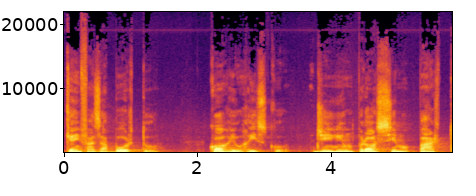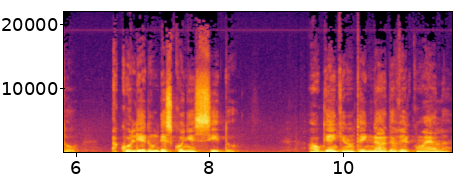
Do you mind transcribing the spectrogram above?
quem faz aborto corre o risco de, em um próximo parto, acolher um desconhecido, alguém que não tem nada a ver com ela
